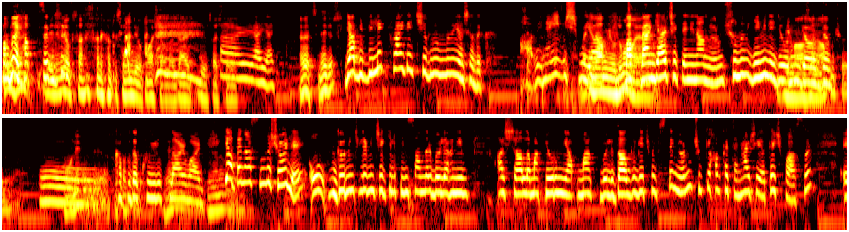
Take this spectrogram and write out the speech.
Bana Benim- yaptın. Benim yok sana, sana yaptı. Senin de yok maşallah gayet gür saçları. Ay ay ay. Evet nedir? Ya bir Black Friday çılgınlığı yaşadık. Abi neymiş bu Ben ya? inanmıyordum Bak ama ben yani. gerçekten inanmıyorum. Şunu yemin Bir ediyorum mağaza ne gördüm. yapmış öyle ya? Oo, O ne öyle ya? Sokak kapıda kuyruklar Ya, vardı. inanamıyorum. Ya ben aslında şöyle o görüntülerin çekilip insanları böyle hani aşağılamak, yorum yapmak, böyle dalga geçmek istemiyorum. Çünkü hakikaten her şey ateş pahası. Ee,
